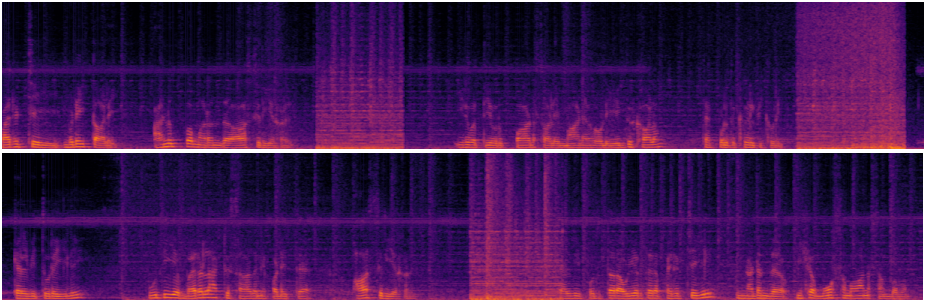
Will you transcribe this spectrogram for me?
பரீட்சை விடைத்தாளை அனுப்ப மறந்த ஆசிரியர்கள். இருபத்தி ஒரு பாடசாலை மாணவர்களுடைய எதிர்காலம் தற்பொழுது கேள்விக்குறி. கல்வித்துறையிலே புதிய வரலாற்று சாதனை படைத்த ஆசிரியர்கள். கல்வி பொதுத்தர உயர்தர பரீட்சையில் நடந்த மிக மோசமான சம்பவம்.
